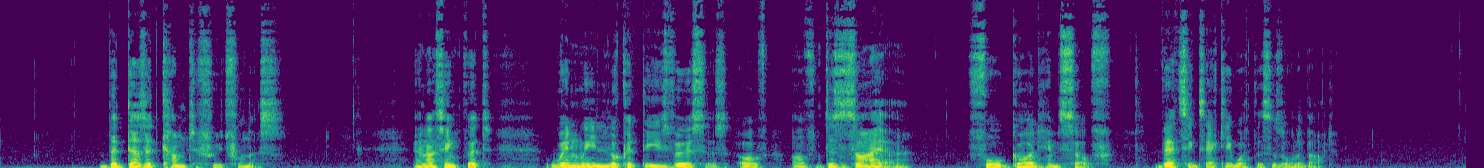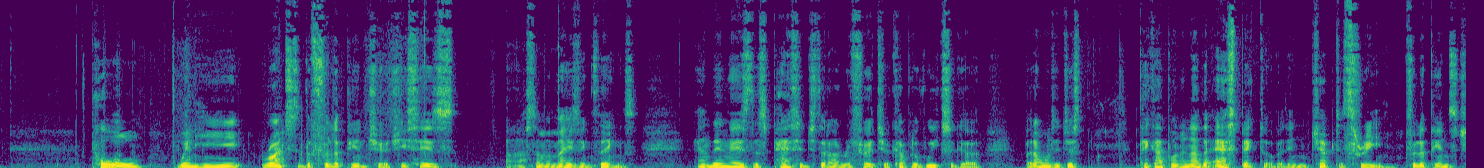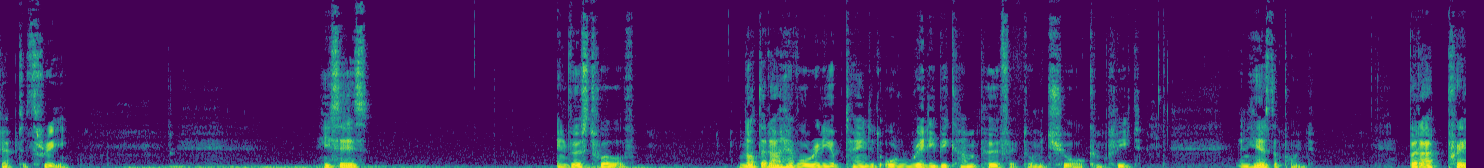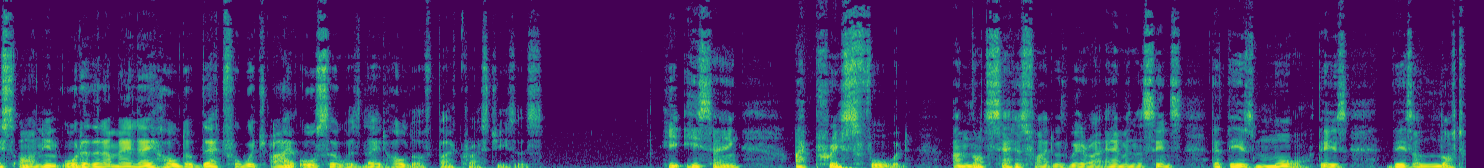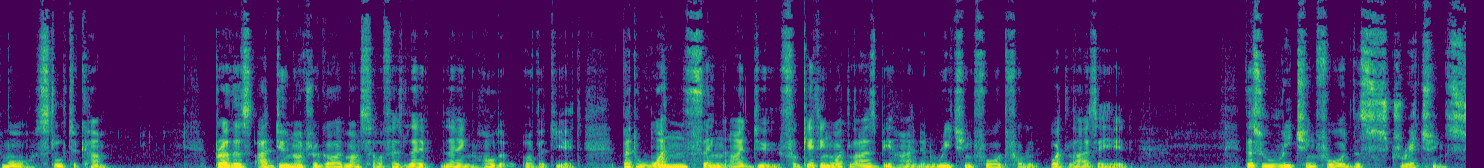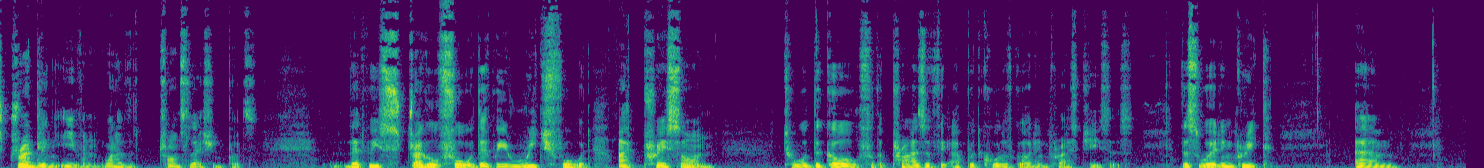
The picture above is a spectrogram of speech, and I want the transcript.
But does it come to fruitfulness? And I think that when we look at these verses of of desire for God Himself, that's exactly what this is all about. Paul, when he writes to the Philippian church, he says uh, some amazing things. And then there's this passage that I referred to a couple of weeks ago, but I want to just pick up on another aspect of it in chapter 3, Philippians chapter 3. He says in verse 12, Not that I have already obtained it, already become perfect or mature, complete. And here's the point. But I press on in order that I may lay hold of that for which I also was laid hold of by Christ Jesus. He, he's saying, I press forward. I'm not satisfied with where I am in the sense that there's more. There's there's a lot more still to come. Brothers, I do not regard myself as lay, laying hold of it yet, but one thing I do, forgetting what lies behind and reaching forward for what lies ahead. This reaching forward, this stretching, struggling, even, one of the translation puts, that we struggle forward, that we reach forward. I press on toward the goal for the prize of the upward call of God in Christ Jesus. This word in Greek um,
